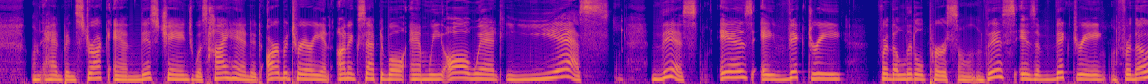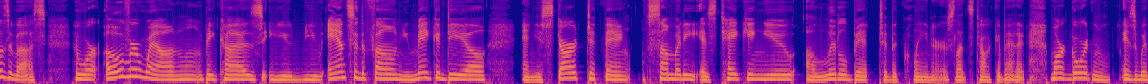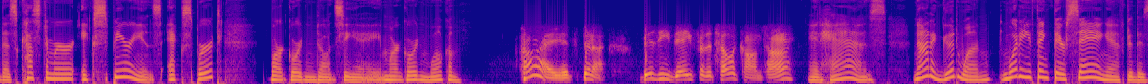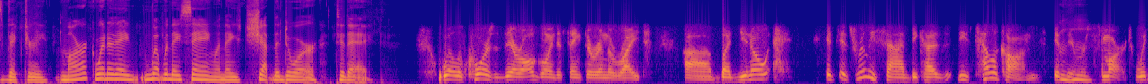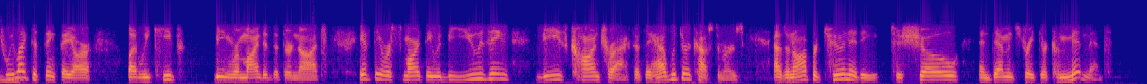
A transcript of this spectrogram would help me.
had been struck, and this change was high handed, arbitrary, and unacceptable. And we all went, yes, this is a victory for the little person. This is a victory for those of us who are overwhelmed because you you answer the phone, you make a deal, and you start to think somebody is taking you a little bit to the cleaners. Let's talk about it. Mark Gordon is with us, customer experience expert, markgordon.ca. Mark Gordon, welcome. Hi, it's been a busy day for the telecoms, huh? It has. Not a good one. What do you think they're saying after this victory? Mark, what are they what were they saying when they shut the door today? Well, of course, they're all going to think they're in the right. Uh, but, you know, it's it's really sad because these telecoms, if mm-hmm. they were mm-hmm. smart, which we mm-hmm. like to think they are, but we keep being reminded that they're not, if they were smart, they would be using these contracts that they have with their customers as an opportunity to show and demonstrate their commitment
